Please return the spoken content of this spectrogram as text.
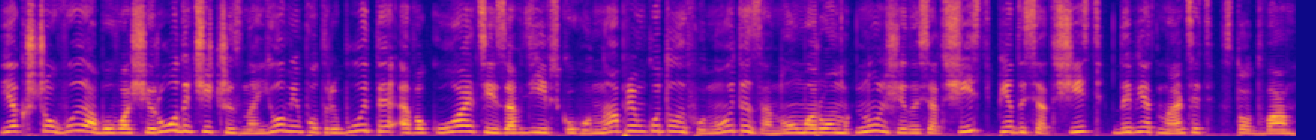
Якщо ви або ваші родичі чи знайомі потребуєте евакуації з Авдіївського напрямку, телефонуйте за номером 066 56 19 102.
